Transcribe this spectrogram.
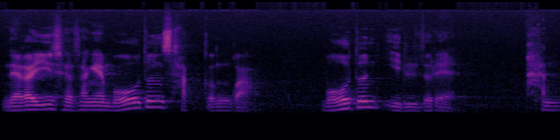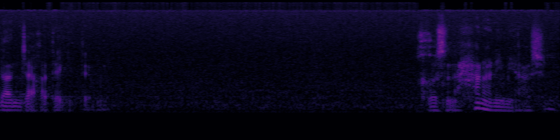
내가 이 세상의 모든 사건과 모든 일들의 판단자가 되기 때문에 그것은 하나님이 하십니다.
